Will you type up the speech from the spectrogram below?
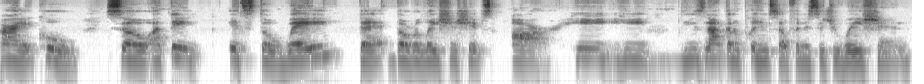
All right, cool. So I think it's the way that the relationships are. He he he's not gonna put himself in a situation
